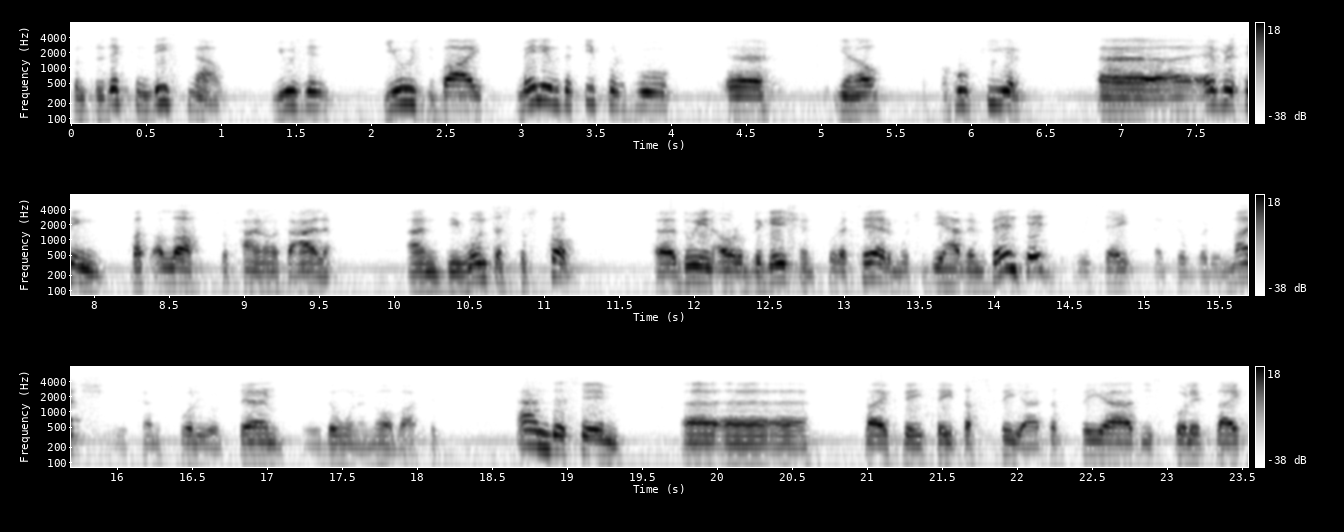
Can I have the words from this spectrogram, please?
contradicting this now, using, used by many of the people who, uh, you know, who fear uh, everything but Allah subhanahu wa ta'ala. And they want us to stop uh, doing our obligation for a term which they have invented. We say, thank you very much, you can swallow your term, we don't want to know about it. And the same, uh, uh, like they say tasfiyah. Tasfiyah, they call it like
